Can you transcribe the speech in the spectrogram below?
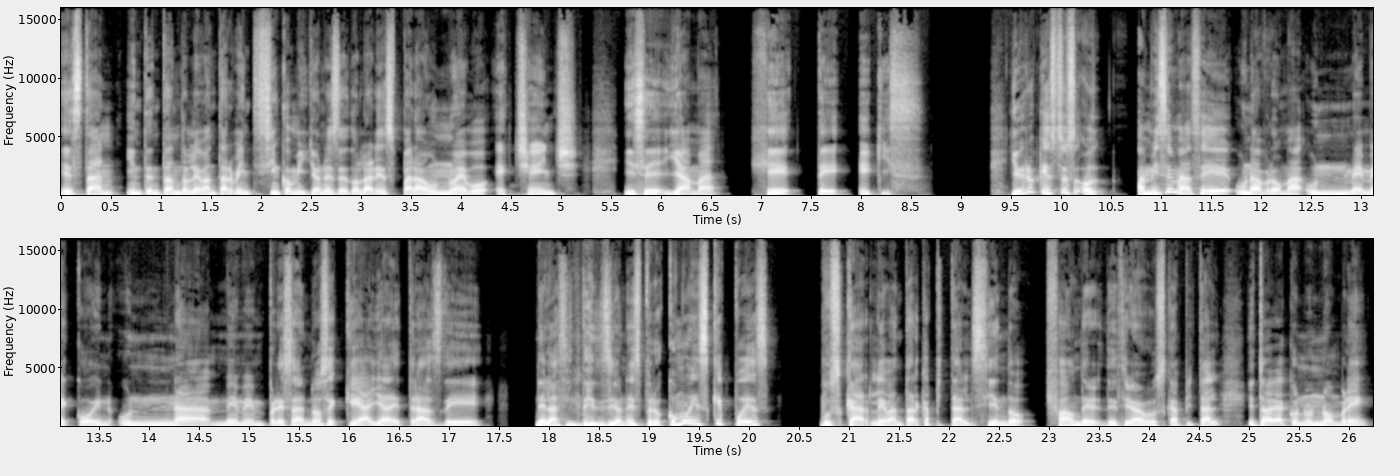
están intentando levantar 25 millones de dólares para un nuevo exchange y se llama GTX. Yo creo que esto es... a mí se me hace una broma, un meme coin, una meme empresa. No sé qué haya detrás de, de las intenciones, pero ¿cómo es que puedes buscar levantar capital siendo founder de Three Arrows Capital y todavía con un nombre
